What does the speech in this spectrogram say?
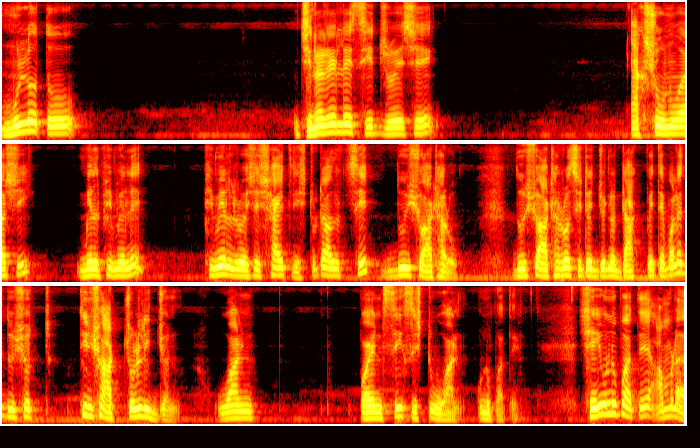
মূলত জেনারেলে সিট রয়েছে একশো উনআশি মেল ফিমেলে ফিমেল রয়েছে সাঁত্রিশ টোটাল সিট দুইশো আঠারো। দুশো আঠারো সিটের জন্য ডাক পেতে পারে দুশো তিনশো আটচল্লিশ জন। One point six is two one অনুপাতে। সেই অনুপাতে আমরা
